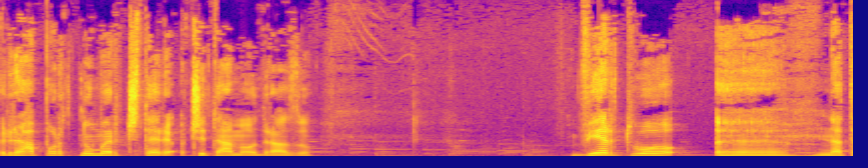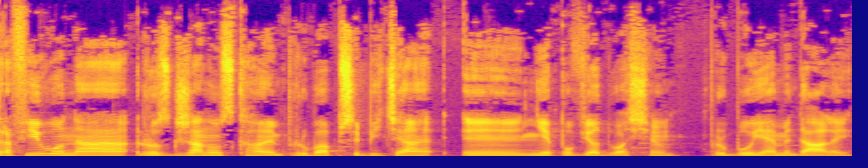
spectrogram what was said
Raport numer 4. Czytamy od razu. Wiertło e, natrafiło na rozgrzaną skałę. Próba przebicia e, nie powiodła się. Próbujemy dalej.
